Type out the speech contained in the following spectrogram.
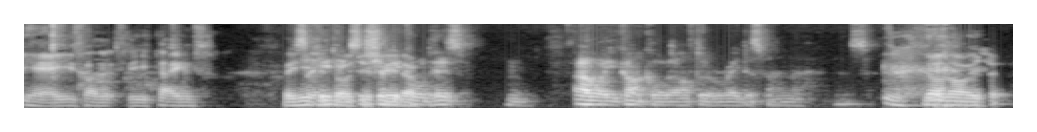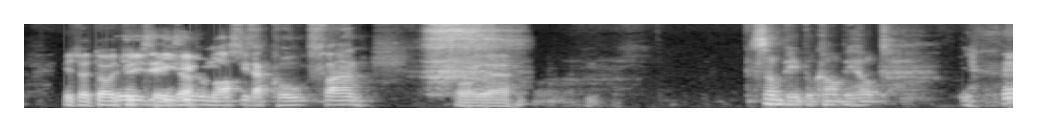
Yeah, he's won it three times. But so he thinks it should be called his. Hmm. Oh well, you can't call it after a Raiders fan. There. no, no, he's a, he's a dodgy. He's, he's even worse. He's a Colts fan. Oh yeah. Some people can't be helped.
